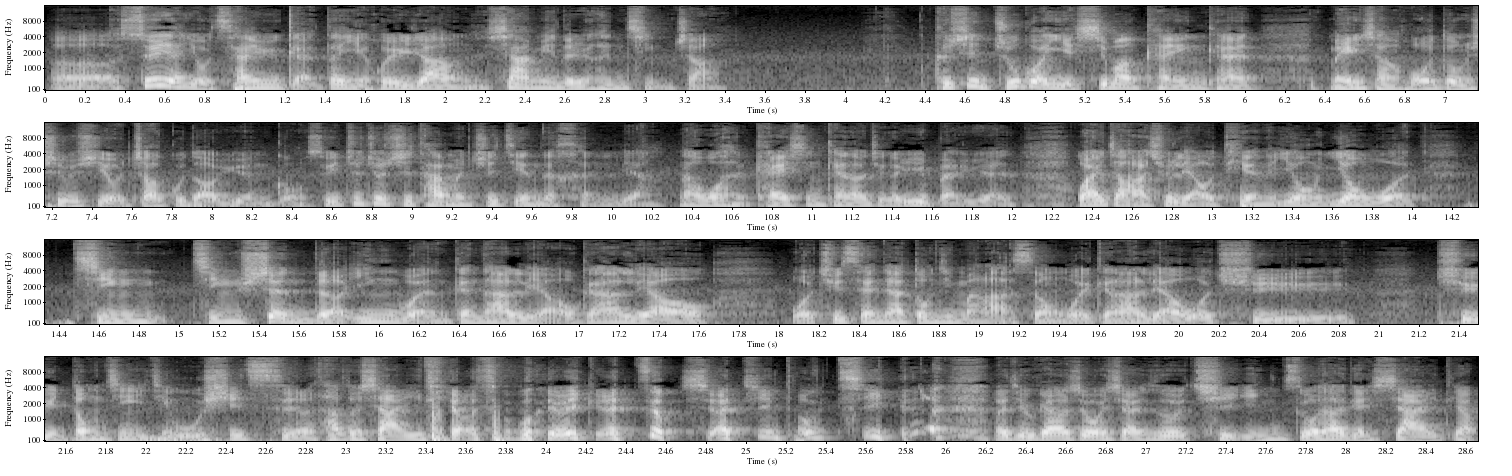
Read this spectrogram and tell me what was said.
呃，虽然有参与感，但也会让下面的人很紧张。可是主管也希望看一看每一场活动是不是有照顾到员工，所以这就是他们之间的衡量。那我很开心看到这个日本人，我还找他去聊天呢，用用我谨谨慎的英文跟他聊，我跟他聊我去参加东京马拉松，我也跟他聊我去。去东京已经五十次了，他都吓一跳。怎么有一个人这么喜欢去东京？而且我跟他说我喜欢说去银座，他有点吓一跳。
